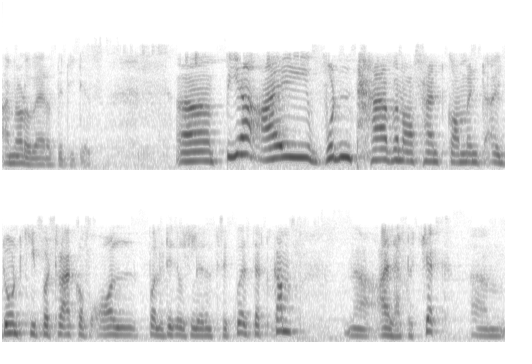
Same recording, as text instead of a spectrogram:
I'm not aware of the details. Uh, Pia, I wouldn't have an offhand comment. I don't keep a track of all political clearance requests that come. Uh, I'll have to check. Um,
